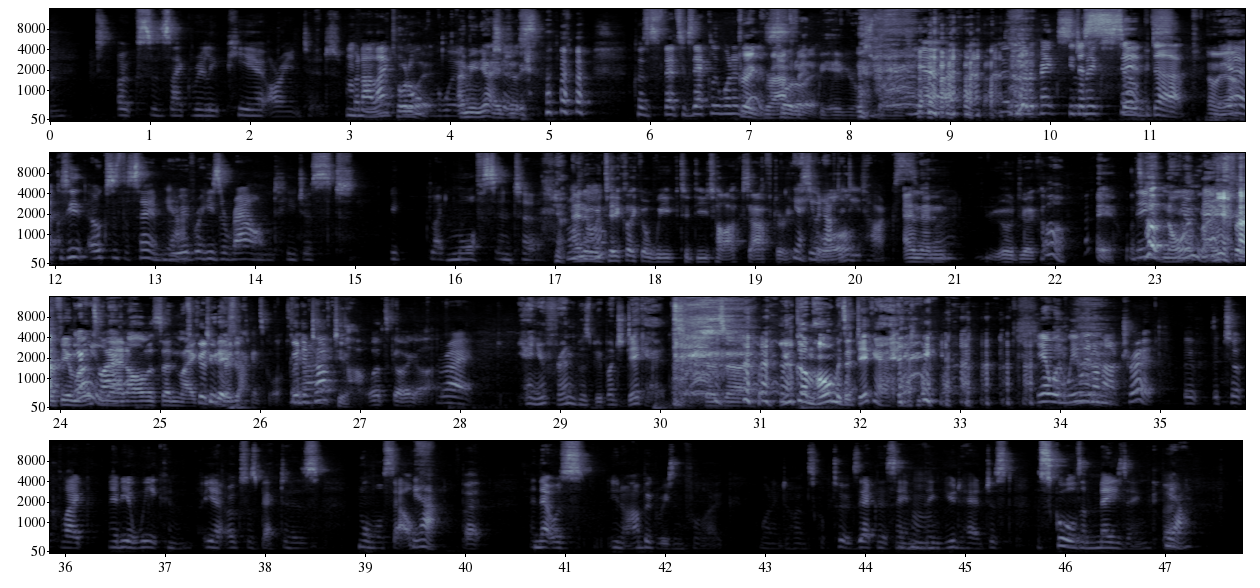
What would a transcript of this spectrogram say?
Oakes is like really peer oriented, but I Mhm. like Totally. your word I mean, yeah, it just- because that's exactly what it is. Very graphic Totally. behavioral sponge. Yeah, but it makes he it just makes soaked sense. up. Oh yeah, yeah. because he Oakes is the same. Yeah. Whoever he's around, he just he, like morphs into. Yeah. and it would take like a week to detox after Yeah, he would have to detox. and then you would be like, "Oh, hey, what's There up, Nolan?" you're Like, back. for a few There months, and then all of a sudden, like good- two days to- back in school. Good to talk to you. Oh, what's going on? Right. Yeah, and your friends must be a bunch of dickheads. Because uh, you come home as a dickhead. Yeah, when we went on our trip, it, it took like maybe a week, and yeah, Oakes was back to his normal self. yeah. but and that was you know our big reason for like wanting to homeschool too. Exactly the same Mhm. thing you'd had. Just the school's amazing, but Yeah.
